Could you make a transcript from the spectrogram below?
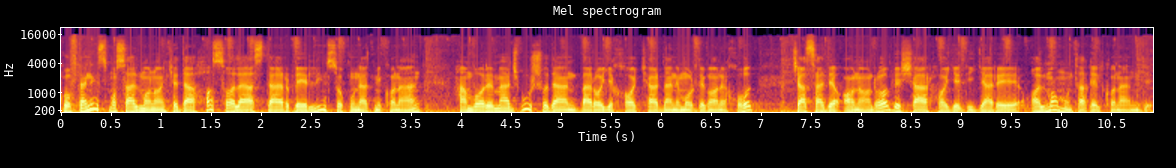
گفتنی است مسلمانان که دهها سال است در برلین سکونت می کنند همواره مجبور شدند برای خاک کردن مردگان خود جسد آنان را به شهرهای دیگر آلمان منتقل کنند.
